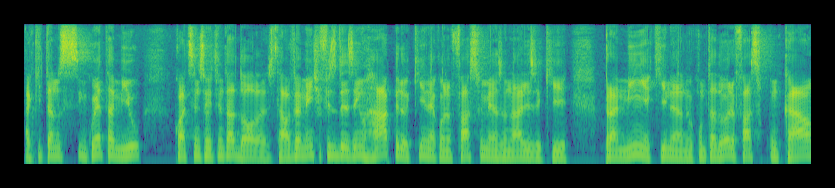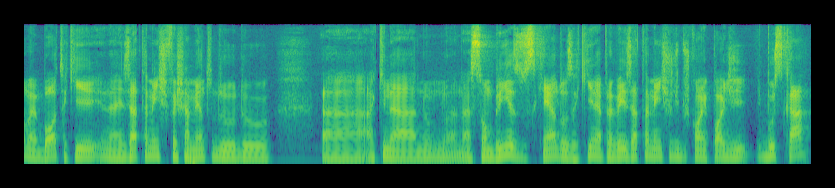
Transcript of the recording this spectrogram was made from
Aqui está nos 50.480 dólares. Tá? Obviamente eu fiz o desenho rápido aqui, né? Quando eu faço minhas análises aqui para mim aqui né, no computador, eu faço com calma, eu boto aqui né, exatamente o fechamento do, do uh, aqui na, no, nas sombrinhas dos candles aqui, né, para ver exatamente onde o Bitcoin pode buscar.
